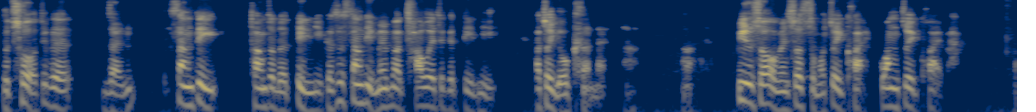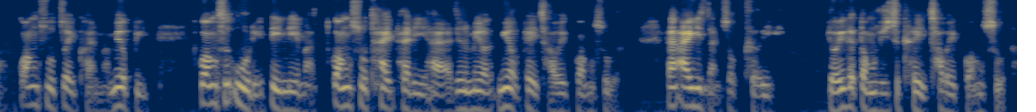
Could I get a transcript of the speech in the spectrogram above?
不错，这个人上帝创造的定律，可是上帝没有办法超越这个定律。他说有可能啊啊，比如说我们说什么最快，光最快吧，光速最快嘛，没有比光是物理定律嘛，光速太太厉害了，就是没有没有可以超越光速的。但爱因斯坦说可以，有一个东西是可以超越光速的，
